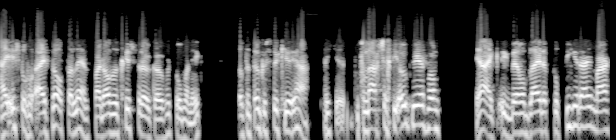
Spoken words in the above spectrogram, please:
Hij is toch, hij heeft wel talent. Maar daar hadden we het gisteren ook over, Tom en ik. Dat het ook een stukje, ja, weet je. Vandaag zegt hij ook weer van, ja, ik, ik ben wel blij dat ik top 10 rijd. Maar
